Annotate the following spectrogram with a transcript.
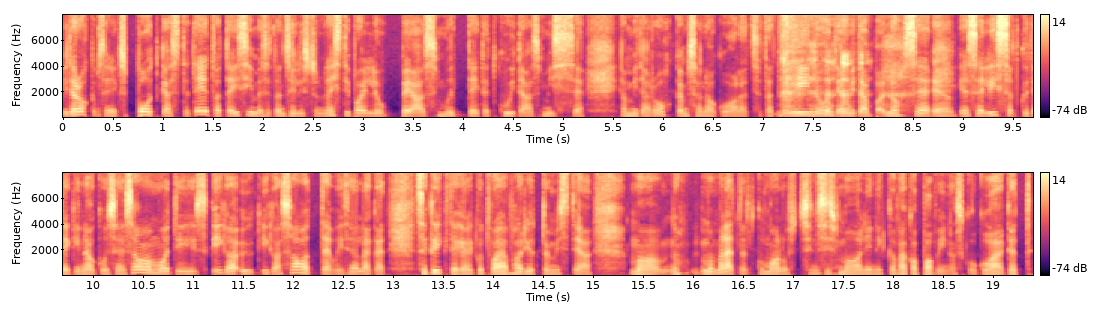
mida rohkem sa näiteks podcast'e teed, vaata esimesed on sellist, sul on hästi palju peas mõtteid, et kuidas, mis ja mida rohkem sa nagu oled seda teinud ja mida noh, see ja. ja see lihtsalt kuidagi nagu see samamoodi iga, iga saate või sellega, et see kõik tegelikult vajab harjutamist ja ma noh, ma mäletan, et kui ma alustasin, siis ma olin ikka väga pabinas kogu aeg, et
